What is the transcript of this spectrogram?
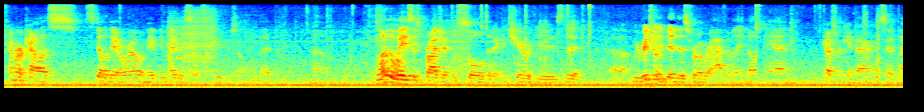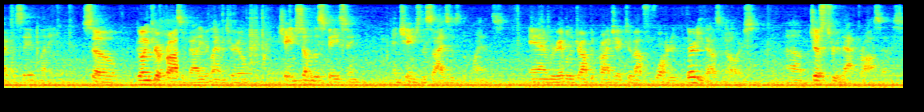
Hemerocallis Stella de Oro, or maybe it might have been Substitute or something. But um, one of the ways this project was sold that I could share with you is that uh, we originally bid this for over half a million dollars, and the customer came back and said, I have to save money." So going through a process of value plant material, change some of the spacing, and change the sizes and we were able to drop the project to about $430,000 um, just through that process.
